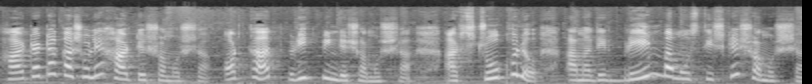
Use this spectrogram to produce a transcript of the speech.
হার্ট অ্যাটাক আসলে হার্টের সমস্যা, অর্থাৎ হৃৎপিণ্ডের সমস্যা। আর স্ট্রোক হলো আমাদের ব্রেন বা মস্তিষ্কের সমস্যা।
